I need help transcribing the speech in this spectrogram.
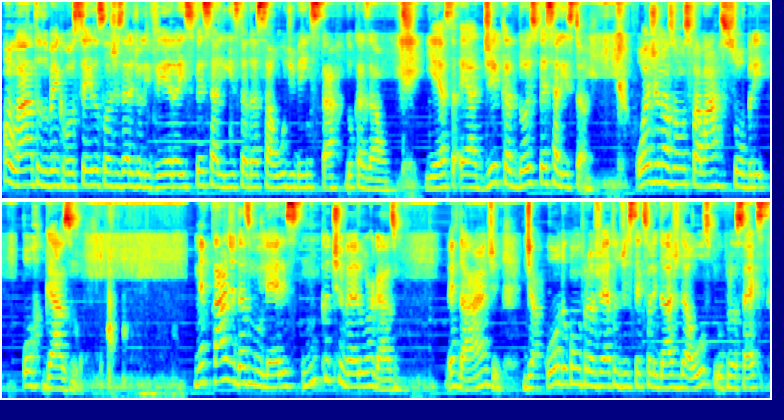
Olá, tudo bem com vocês? Eu sou a Gisele de Oliveira, especialista da saúde e bem-estar do casal. E essa é a dica do especialista. Hoje nós vamos falar sobre orgasmo. Metade das mulheres nunca tiveram orgasmo. Verdade. De acordo com o projeto de sexualidade da USP, o ProSex,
